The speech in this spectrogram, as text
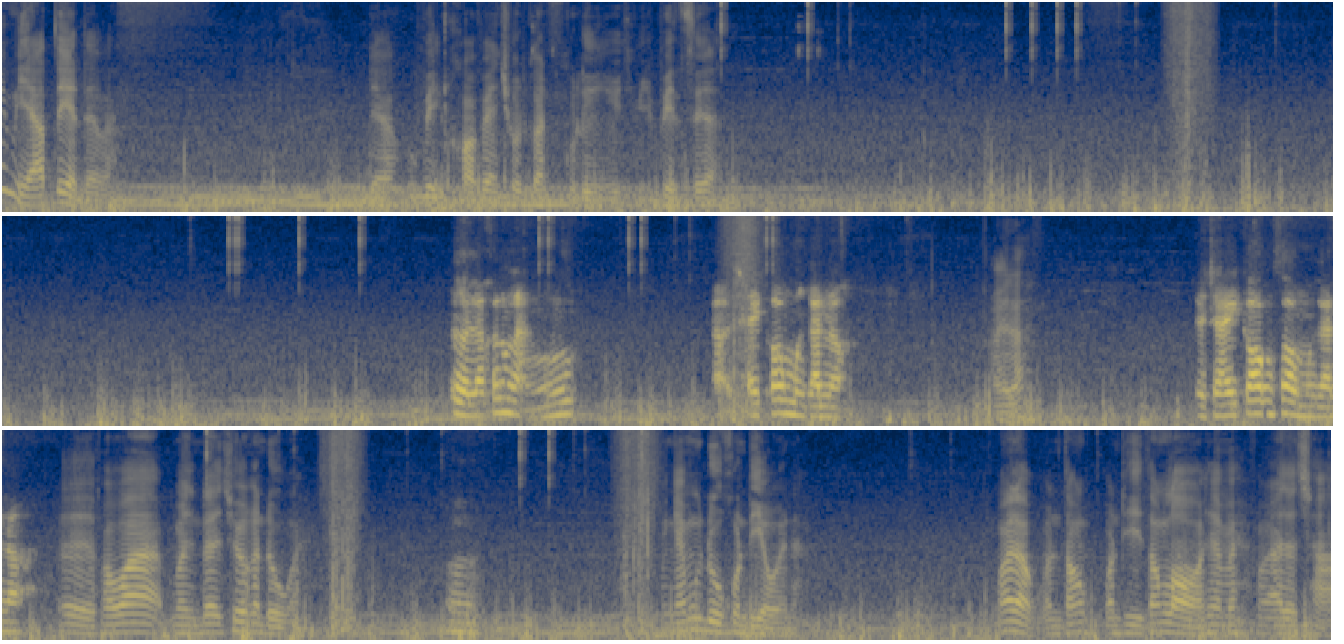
ไม่มีอัปเดตเลยวะเดี๋ยวกูไปขอเปลี่ยนชุดก่อน กูลืมอยู่เปลี่ยนเสื้อเออแล้วข้างหลังอะใช้กล้องเหมือนกันเนาะอะไรนะจะใช้กล้องซ่อมเหมือนกันเนาะเออ เพราะว่ามันได้ช่วยกันดูไงอืมไม่งั้นมึงดูคนเดียวเลยนะไม่หรอกมันต้องบางทีต้องรอใช่ไหมมันอาจจะช้า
